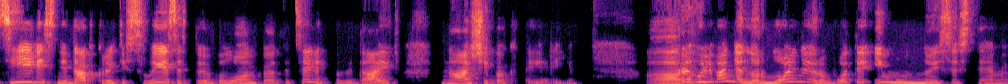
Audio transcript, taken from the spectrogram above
цілісні, да, вкриті слизистою оболонкою, за це відповідають наші бактерії. Регулювання нормальної роботи імунної системи.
